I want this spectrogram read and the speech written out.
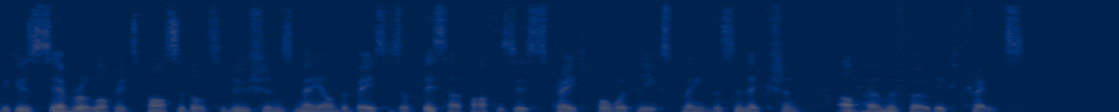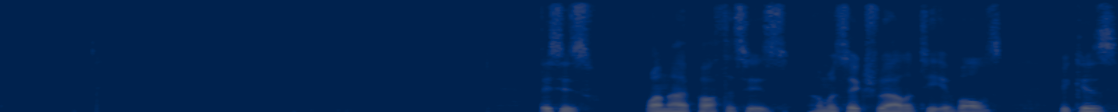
because several of its possible solutions may on the basis of this hypothesis straightforwardly explain the selection of homophobic traits. This is one hypothesis. Homosexuality evolves because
